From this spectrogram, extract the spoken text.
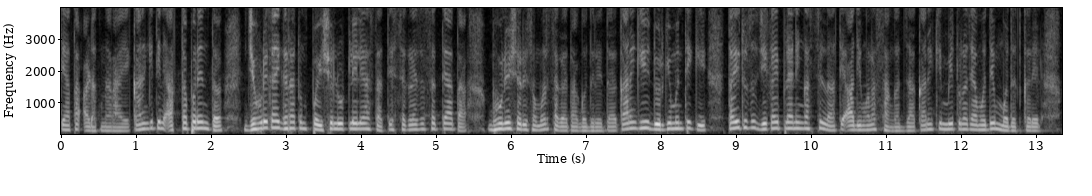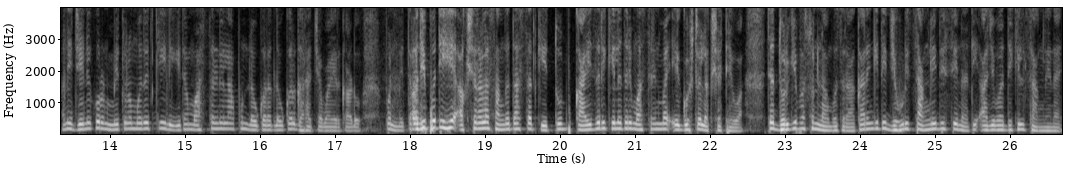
ते आता अडकणार आहे. कारण की तिने आत्तापर्यंत जेवढे काही घरातून पैसे लुटलेले असतात ते सगळ्याचं सत्य आता भुवनेश्वरीसमोर सगळ्यात अगोदर येतं. कारण की ही दुर्गी म्हणते की ताई तुझं जे काही प्लॅनिंग असतील ना ते आधी मला सांगत जा. कारण की मी तुला त्यामध्ये मदत करेल. आणि जेणेकरून मी तुला मदत केली की त्या मास्तरणीला आपण लवकरात लवकर घराच्या बाहेर काढू. पण मित्र अधिपती हे अक्षराला सांगत असतात की तू काही जरी केलं तरी मास्तरीणबाई एक गोष्ट लक्षात ठेवा. त्या दुर्गीपासून लांबच राहा. कारण की ती जेवढी चांगली दिसते ना ती अजिबात देखील चांगली नाही.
